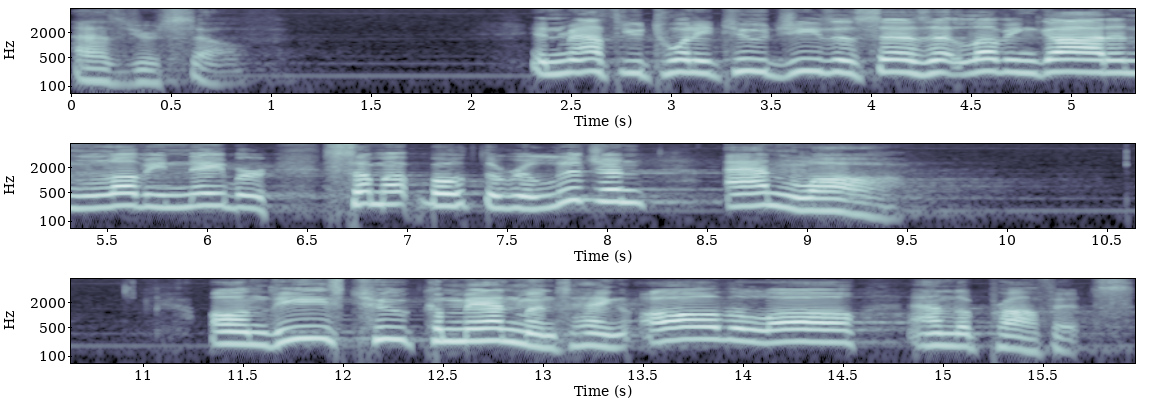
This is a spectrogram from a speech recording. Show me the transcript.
as yourself. In Matthew 22, Jesus says that loving God and loving neighbor sum up both the religion and law. On these two commandments hang all the law and the prophets,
